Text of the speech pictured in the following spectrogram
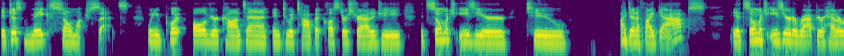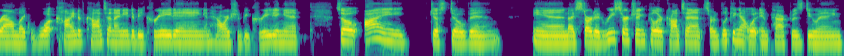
it just makes so much sense when you put all of your content into a topic cluster strategy it's so much easier to identify gaps it's so much easier to wrap your head around like what kind of content I need to be creating and how I should be creating it. So I just dove in and I started researching pillar content, started looking at what Impact was doing,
